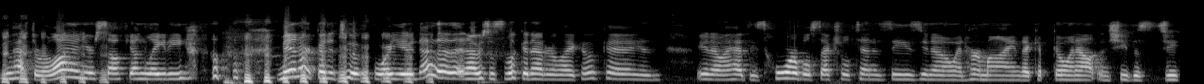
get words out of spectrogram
You have to rely on yourself young lady. Men aren't going to do it for you. And i was just looking at her like okay. And you know i had these horrible sexual tendencies you know in her mind. I kept going out and she was she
